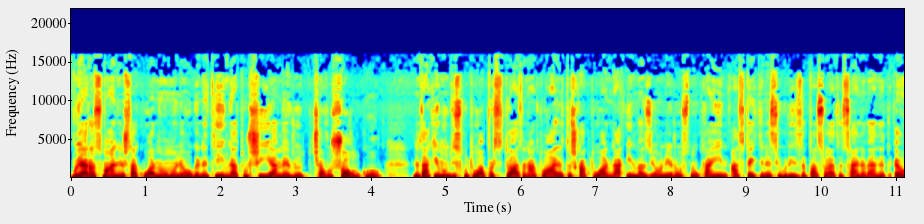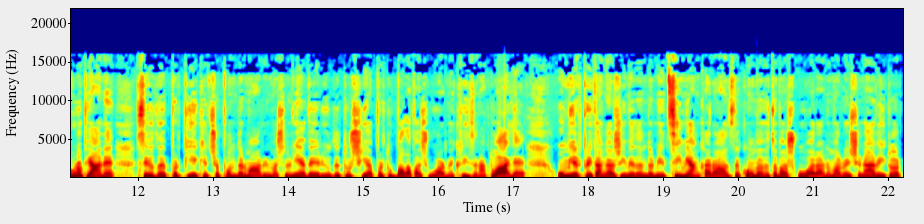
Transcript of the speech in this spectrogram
Bujar Osmani është takuar me homologun e tij nga Turqia, Mevlut Çavushollgu. Në takim u diskutua për situatën aktuale të shkaktuar nga invazioni rus në Ukrainë, aspektin e sigurisë dhe pasojat e saj në vendet europiane, si dhe përpjekjet që po ndërmarrin Maqedonia e Veriut dhe Turqia për t'u ballafaquar me krizën aktuale. U mirëprit angazhimi dhe ndërmjetësimi i Ankarasë dhe Kombeve të Bashkuara në marrëveshjen e arritur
